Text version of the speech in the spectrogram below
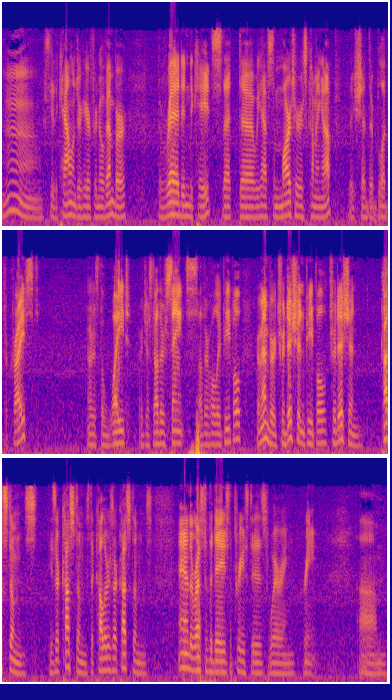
Mm, see the calendar here for November. The red indicates that uh, we have some martyrs coming up. They shed their blood for Christ. Notice the white are just other saints, other holy people. Remember, tradition, people, tradition, customs. These are customs. The colors are customs. And the rest of the days the priest is wearing green. Um,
